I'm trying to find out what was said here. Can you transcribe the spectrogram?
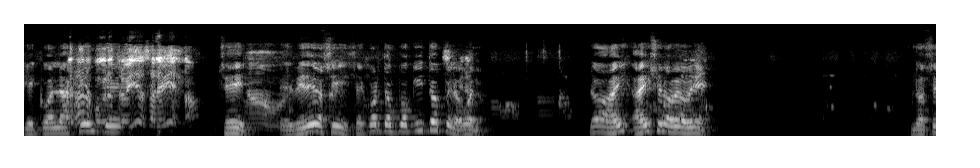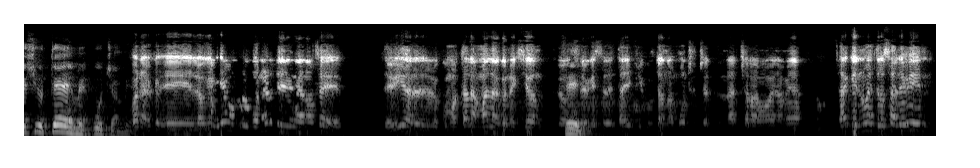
que con la Es raro porque gente. nuestro video sale bien, ¿no? Sí, No. el video sí, se corta un poquito, pero bueno. No, ahí, ahí yo lo veo bien. No sé si ustedes me escuchan bien. Bueno, eh, lo que queríamos proponerte no sé, debido a como está la mala conexión, lo Sí. se ve que se le está dificultando mucho, una charla muy buena mía. ¿Sabes que el nuestro sale bien?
